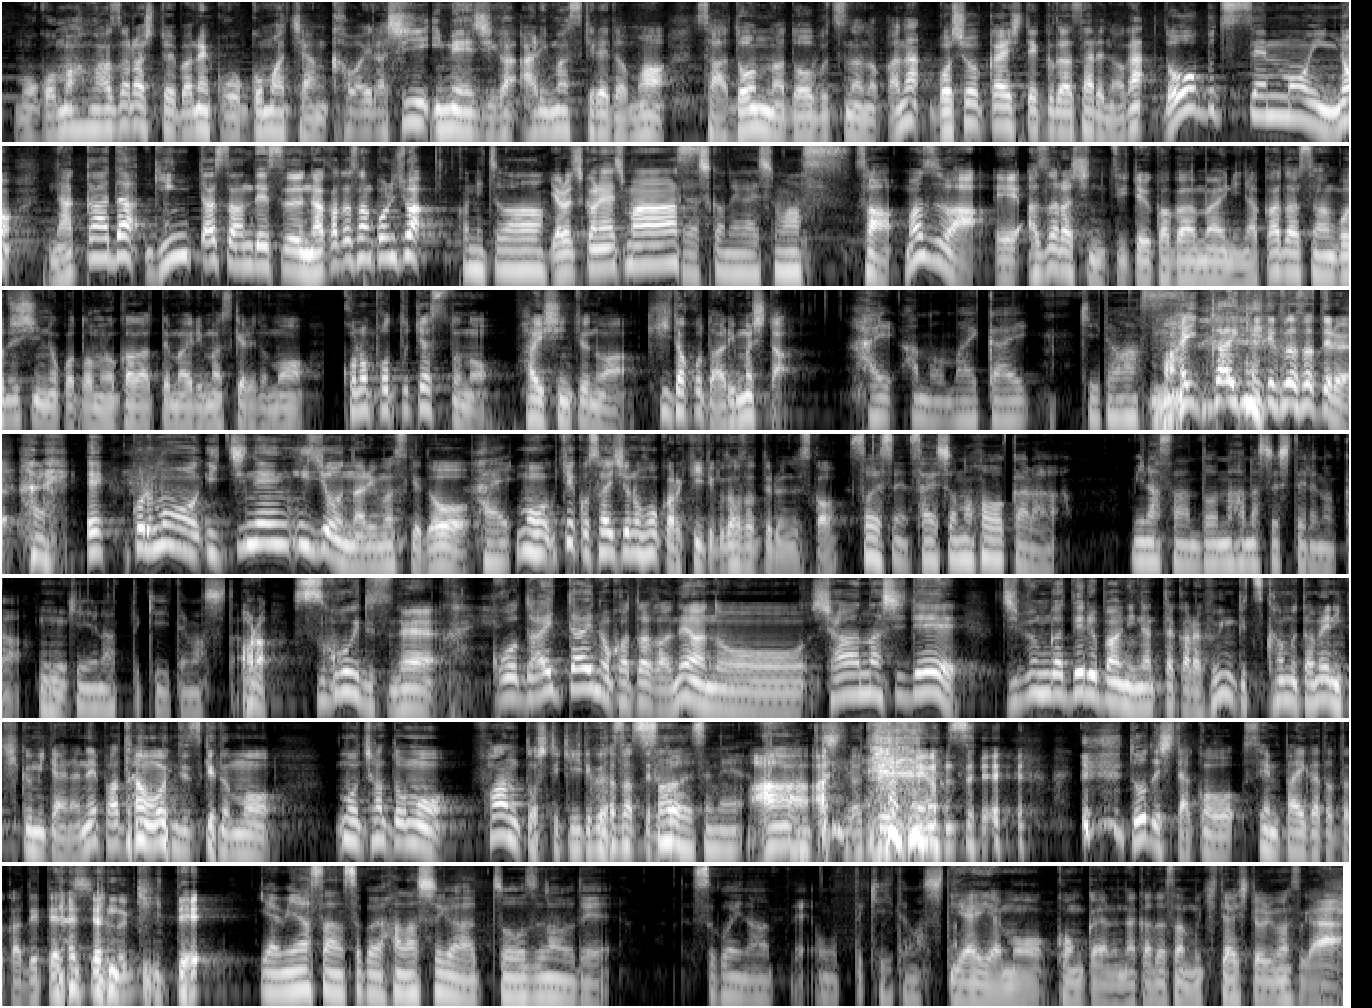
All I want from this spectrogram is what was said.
もうゴマフアザラシといえばねこうゴマちゃん可愛らしいイメージがありますけれどもさあどんな動物なのかな？ご紹介してくださるのが動物専門員の中田銀太さんです。中田さんこんにちは。こんにちは。よろしくお願いします。よろしくお願いします。さあまずは、えーアザラシについて伺う前に中田さんご自身のことも伺ってまいりますけれどもこのポッドキャストの配信というのは聞いたことありました？はい、あの毎回聞いてます。毎回聞いてくださってる、はい。えこれもう1年以上になりますけど、はい。もう結構最初の方から聞いてくださってるんですか？そうですね。最初の方から皆さんどんな話してるのかうん。気になって聞いてました。あらすごいですね、こう大体の方がね、あのーシャアなしで自分が出る番になったから雰囲気つかむために聞くみたいなねパターン多いんですけどももうちゃんともうファンとして聞いてくださってると。そうですね。ああありがとうございます。どうでした？こう先輩方とか出てらっしゃるの聞いていや皆さんすごい話が上手なのですごいなって思って聞いてました。いやいやもう今回の中田さんも期待しておりますが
